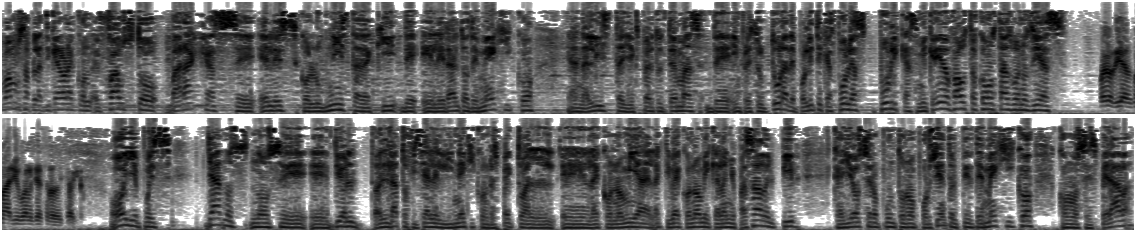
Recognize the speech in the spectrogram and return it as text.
vamos a platicar ahora con Fausto Barajas. Eh, él es columnista de aquí de El Heraldo de México, analista y experto en temas de infraestructura, de políticas públicas. públicas. Mi querido Fausto, ¿cómo estás? Buenos días. Buenos días, Mario. Buenos días, auditorio. Oye, pues ya nos, nos eh, eh, dio el, el, dato oficial el INEGI con respecto a eh, la economía, la actividad económica el año pasado. El PIB cayó 0.1%, el PIB de México, como se esperaba.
